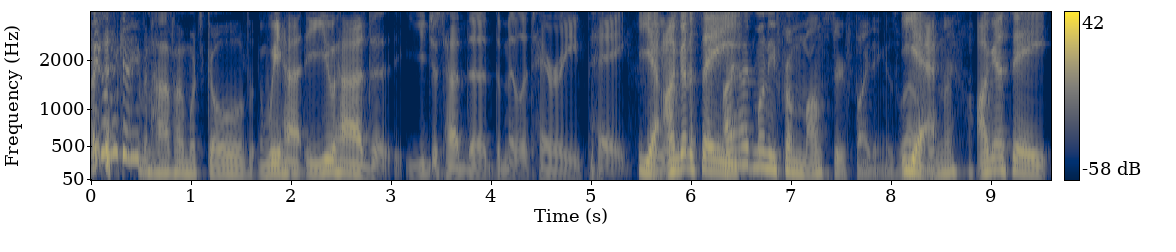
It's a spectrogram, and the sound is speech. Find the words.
I don't think I even have how much gold. We had you had you just had the the military pay. yeah, You- I'm gonna say. I had money from monster fighting as well. Yeah. didn't I? I'm gonna say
